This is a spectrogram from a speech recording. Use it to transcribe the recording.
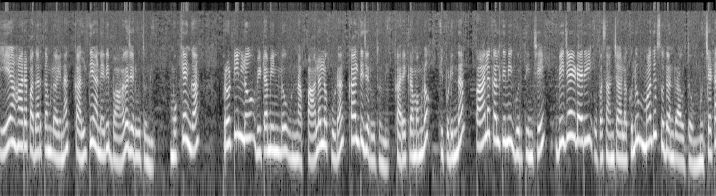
ఏ ఆహార పదార్థంలో అయినా కల్తీ అనేది బాగా జరుగుతుంది. ముఖ్యంగా ప్రోటీన్లు విటమిన్లు ఉన్న పాలలో కూడా కల్తీ జరుగుతుంది. కార్యక్రమంలో ఇప్పుడిందా పాల కల్తీని గుర్తించే విజయ్ డైరీ ఉప సంచాలకులు మధుసూదన్ రావుతో ముచ్చట.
